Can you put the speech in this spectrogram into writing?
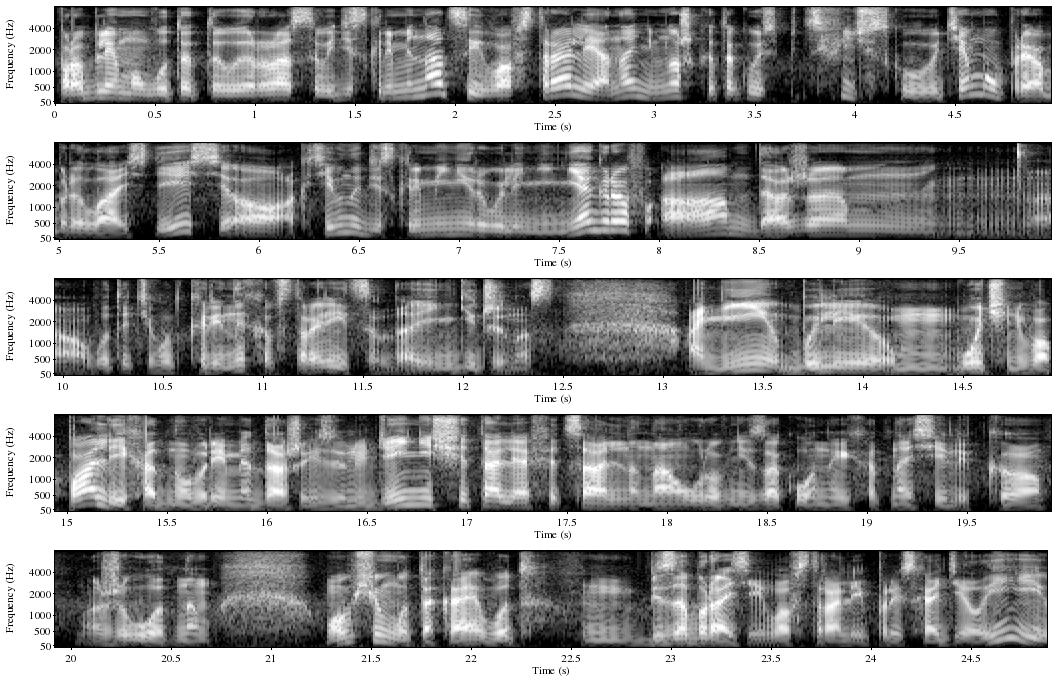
проблема вот этой расовой дискриминации в Австралии, она немножко такую специфическую тему приобрела. Здесь активно дискриминировали не негров, а даже вот этих вот коренных австралийцев, да, индидженос. Они были очень в опале, их одно время даже из-за людей не считали официально на уровне закона, их относили к животным. В общем, вот такая вот безобразие в Австралии происходило. И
